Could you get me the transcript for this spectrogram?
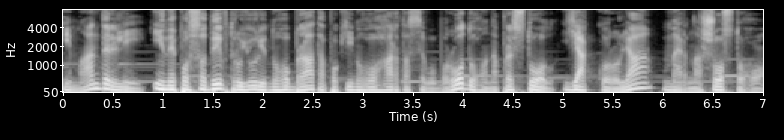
і мандерлі і не посадив троюрідного брата покійного Гарта Сивобородого на престол як короля Мерна VI.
